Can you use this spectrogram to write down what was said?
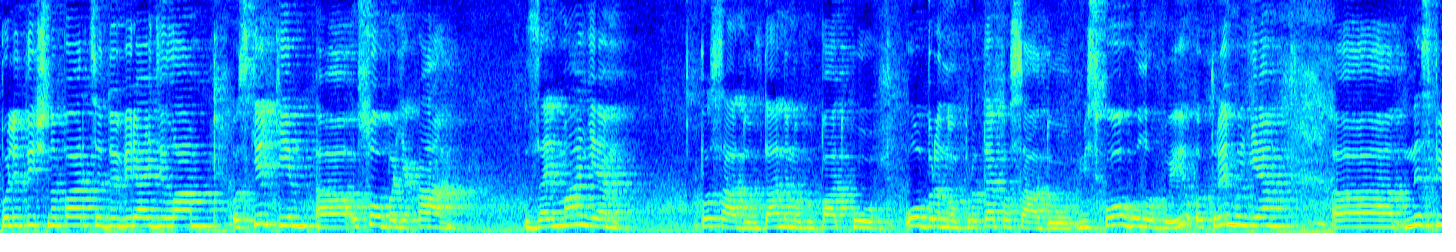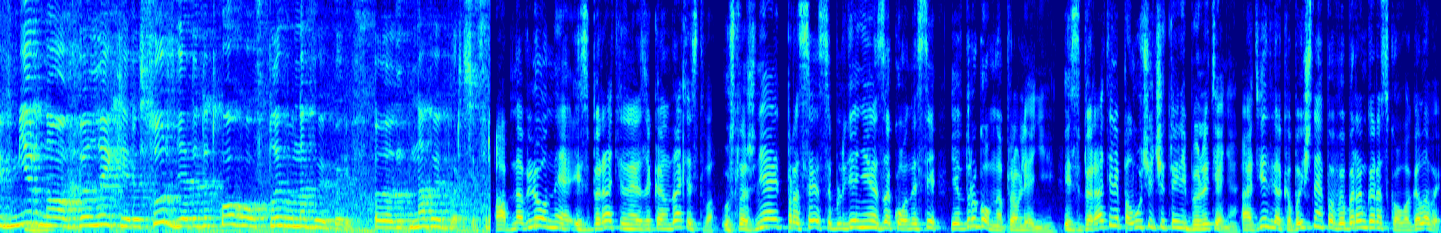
політична партія довіряй ділам, оскільки е, особа, яка займає посаду в даному випадку обрану проте посаду міського голови, отримує неспівмірно великий ресурс для додаткового впливу на виборів е, на виборців. Обновленное избирательное законодательство усложняет процесс соблюдения законности и в другом направлении. Избиратели получат 4 бюллетеня. Один, как обычно, по выборам городского головы.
